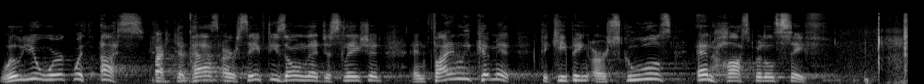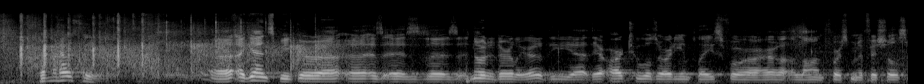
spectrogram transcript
Will you work with us Question. to pass our safety zone legislation and finally commit to keeping our schools and hospitals safe? Uh, again, Speaker, uh, uh, as, as, as, noted earlier, the, uh, there are tools already in place for our uh, law enforcement officials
